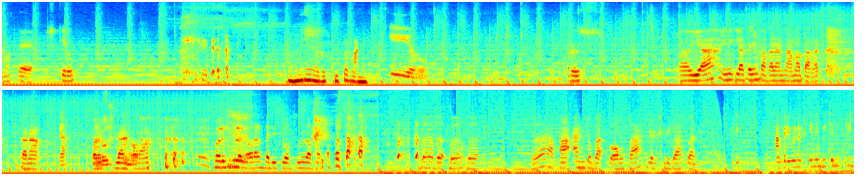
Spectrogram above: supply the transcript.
pakai skill. Nah, ini ada kita nih. Kill. Terus eh ya, ini kelihatannya bakalan lama banget karena Ya, baru baru 9 anu, orang. baru 9 orang dari 28 orang. bah, bah, bah, bah. Bah, apaan coba bohong bah, jadi serigala Ini hampir minus ini bikin krim.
